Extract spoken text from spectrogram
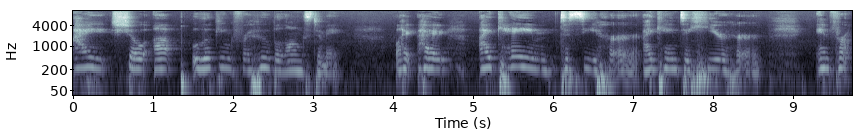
I show up looking for who belongs to me. Like I I came to see her. I came to hear her. And for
